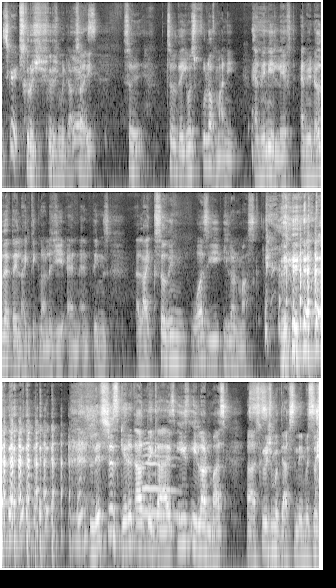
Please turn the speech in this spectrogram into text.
Scrooge. Scrooge, Scrooge McDuck. Sorry. So, so he was full of money, and then he left, and we know that they like technology and and things. Like so, then was he Elon Musk? Let's just get it out there, guys. Is Elon Musk uh, Scrooge McDuck's nemesis?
